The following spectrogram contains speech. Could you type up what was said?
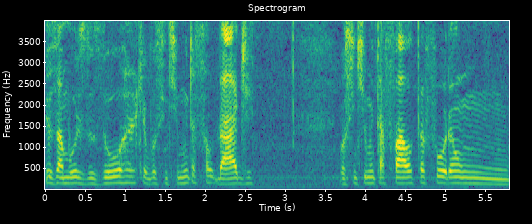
meus amores do Zorra, que eu vou sentir muita saudade, vou sentir muita falta. Foram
